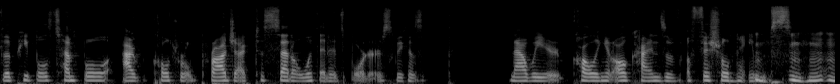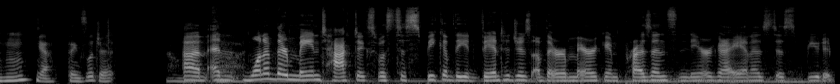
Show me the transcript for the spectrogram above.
the People's Temple agricultural project to settle within its borders because now we are calling it all kinds of official names. Mm-hmm, mm-hmm. Yeah, things legit. Oh Um, and God. one of their main tactics was to speak of the advantages of their American presence near Guyana's disputed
